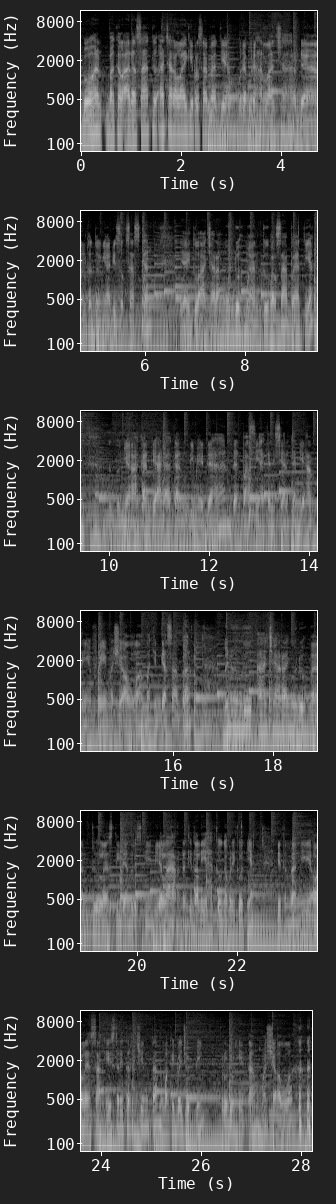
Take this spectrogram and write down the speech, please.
Bahwa bakal ada satu acara lagi persahabat ya. Mudah-mudahan lancar dan tentunya disukseskan yaitu acara ngunduh mantu persahabat ya. Tentunya akan diadakan di Medan dan pasti akan disiarkan di Antv. Masya Allah makin gak sabar menunggu acara ngunduh mantu Lesti dan Rizky Bilar. Dan kita lihat keunggah berikutnya. Ditemani oleh sang istri tercinta memakai baju pink kerudung hitam, Masya Allah.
